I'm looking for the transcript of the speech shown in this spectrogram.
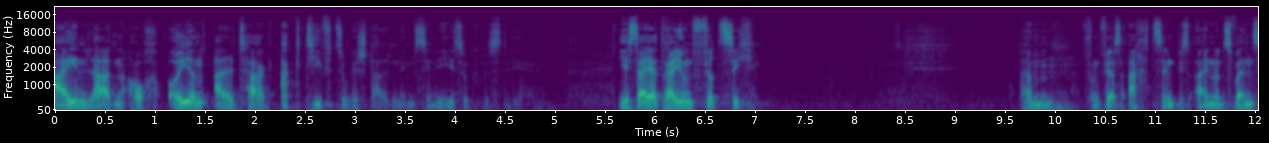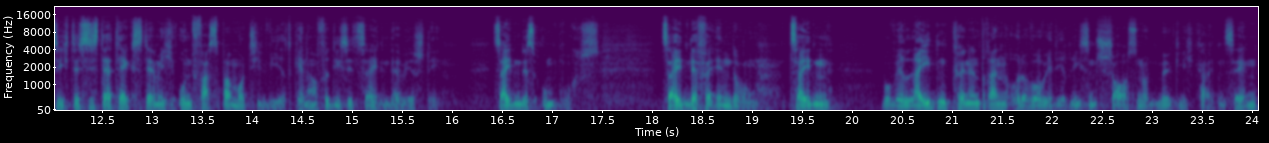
einladen, auch euren Alltag aktiv zu gestalten im Sinne Jesu Christi. Jesaja 43, ähm, von Vers 18 bis 21, das ist der Text, der mich unfassbar motiviert, genau für diese Zeit, in der wir stehen. Zeiten des Umbruchs, Zeiten der Veränderung, Zeiten, wo wir leiden können dran oder wo wir die riesen Chancen und Möglichkeiten sehen,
